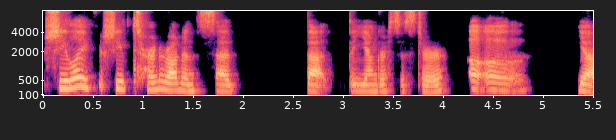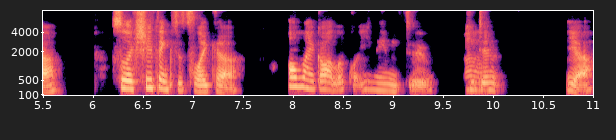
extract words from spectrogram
she like she turned around and said that the younger sister, uh-uh yeah. So like she thinks it's like a, oh my god, look what you made me do. He Oh. Uh. didn't, yeah.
